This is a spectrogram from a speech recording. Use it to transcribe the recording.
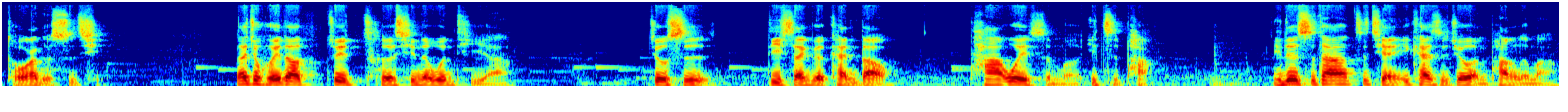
同样的事情。那就回到最核心的问题啊，就是第三个看到他为什么一直胖？你认识他之前一开始就很胖了吗？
